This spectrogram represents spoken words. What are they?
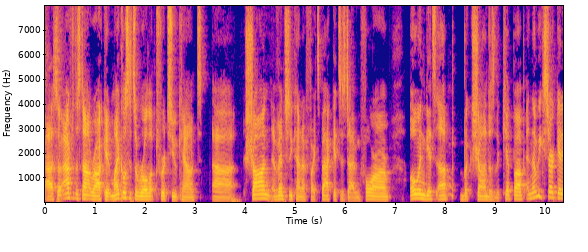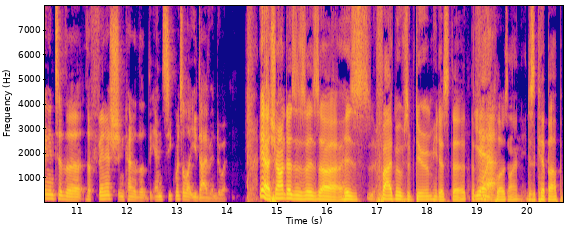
Uh, so after the snot rocket, Michael hits a roll up for a two count. Uh, Shawn eventually kind of fights back, gets his diving forearm. Owen gets up, but Shawn does the kip up, and then we start getting into the the finish and kind of the, the end sequence. I'll let you dive into it. Yeah, Shawn does his his, uh, his five moves of doom. He does the the Yeah. flying clothesline. He does a kip up,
